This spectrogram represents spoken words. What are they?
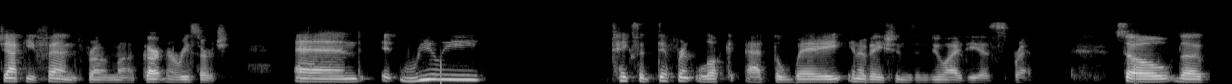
Jackie Fenn from uh, Gartner Research. And it really takes a different look at the way innovations and new ideas spread. So the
